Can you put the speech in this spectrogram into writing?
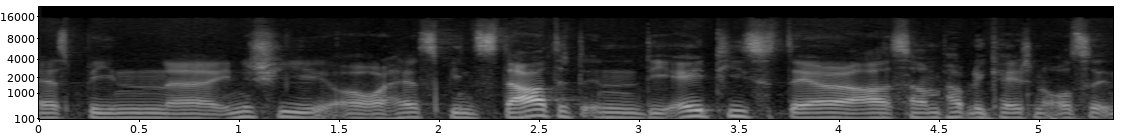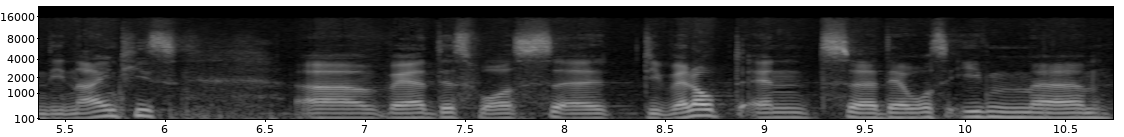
has been uh, initiated or has been started in the 80s. There are some publications also in the 90s uh, where this was uh, developed, and uh, there was even um,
